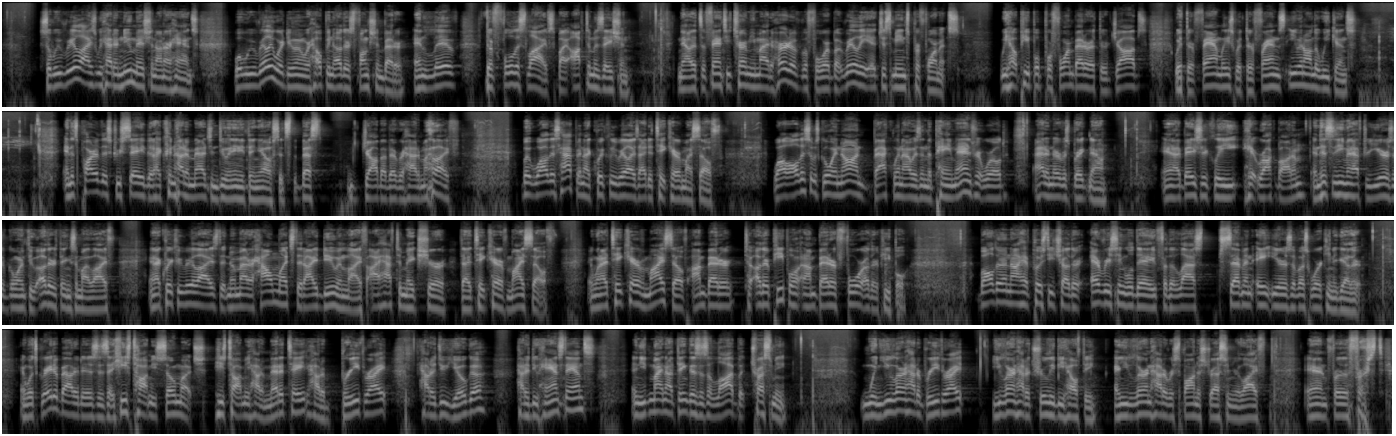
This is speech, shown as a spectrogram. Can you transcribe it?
So we realized we had a new mission on our hands. What we really were doing, we're helping others function better and live their fullest lives by optimization. Now, it's a fancy term you might have heard of before, but really it just means performance. We help people perform better at their jobs, with their families, with their friends, even on the weekends. And it's part of this crusade that I could not imagine doing anything else. It's the best job I've ever had in my life. But while this happened, I quickly realized I had to take care of myself. While all this was going on, back when I was in the pain management world, I had a nervous breakdown. And I basically hit rock bottom. And this is even after years of going through other things in my life. And I quickly realized that no matter how much that I do in life, I have to make sure that I take care of myself. And when I take care of myself, I'm better to other people and I'm better for other people. Baldo and I have pushed each other every single day for the last seven, eight years of us working together. And what's great about it is, is that he's taught me so much. He's taught me how to meditate, how to breathe right, how to do yoga, how to do handstands. And you might not think this is a lot, but trust me, when you learn how to breathe right, you learn how to truly be healthy and you learn how to respond to stress in your life. And for the first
